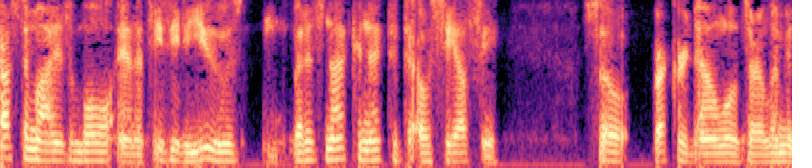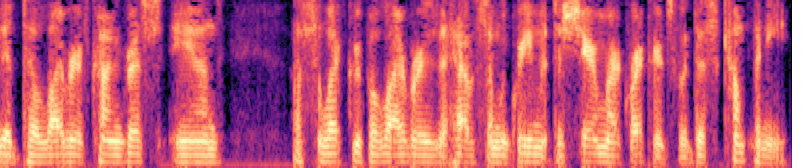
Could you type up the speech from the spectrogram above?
customizable and it's easy to use, but it's not connected to OCLC. So record downloads are limited to Library of Congress and a select group of libraries that have some agreement to share MARC records with this company.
